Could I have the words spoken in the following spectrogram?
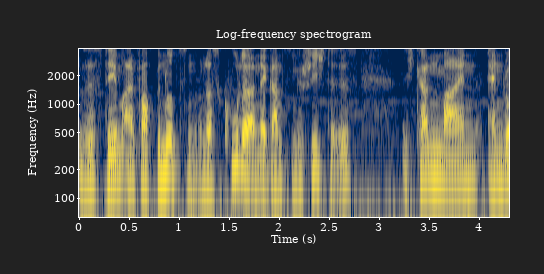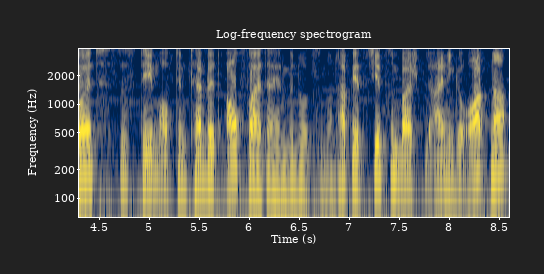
System einfach benutzen. Und das Coole an der ganzen Geschichte ist, ich kann mein Android-System auf dem Tablet auch weiterhin benutzen und habe jetzt hier zum Beispiel einige Ordner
